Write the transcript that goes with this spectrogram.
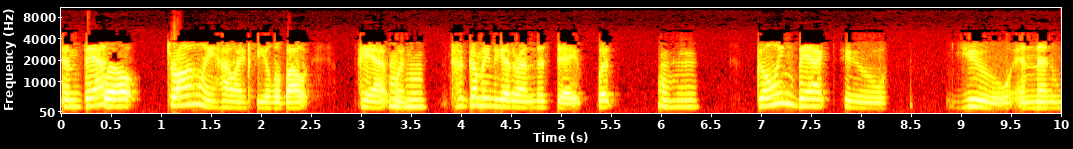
And that's well, strongly how I feel about Pat when mm-hmm. coming together on this day. But mm-hmm. going back to you and then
